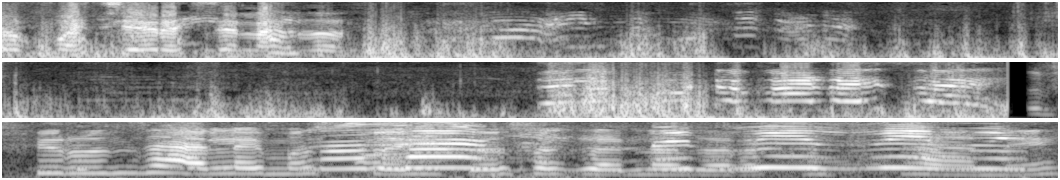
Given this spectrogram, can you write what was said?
तपश्चर्याच्या फिरून झालंय मस्त इथं सगळं नजारा खूप छान आहे.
